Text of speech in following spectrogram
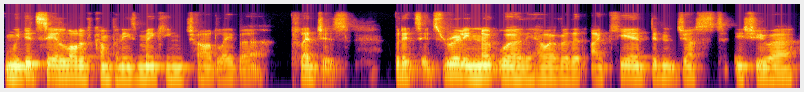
and we did see a lot of companies making child labour pledges. But it's it's really noteworthy, however, that IKEA didn't just issue a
